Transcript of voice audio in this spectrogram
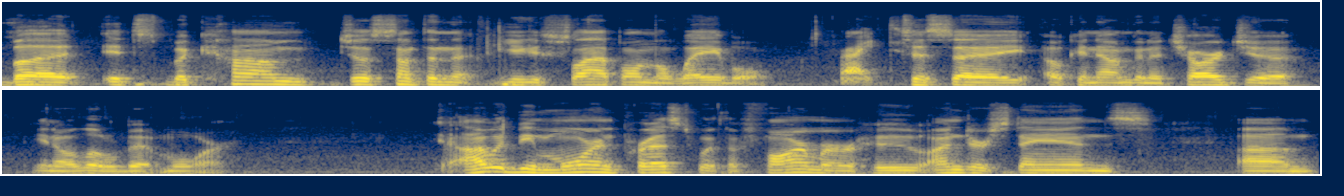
but it's become just something that you slap on the label right to say, okay, now I'm going to charge you, you know, a little bit more. I would be more impressed with a farmer who understands um,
